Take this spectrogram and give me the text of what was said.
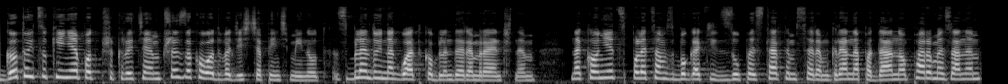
Gotuj cukinię pod przykryciem przez około 25 minut. Zblenduj na gładko blenderem ręcznym. Na koniec polecam wzbogacić zupę startym serem grana padano, parmezanem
